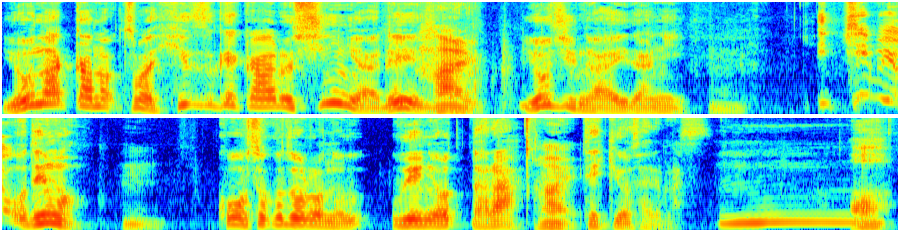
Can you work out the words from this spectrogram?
夜中のつまり日付変わる深夜0時かはい。ら4時の間に1秒でもん高速道路の上におったらはい。適用されます、あ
